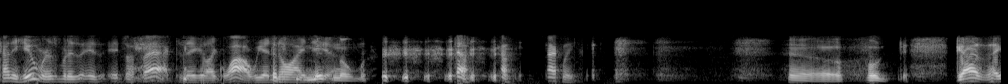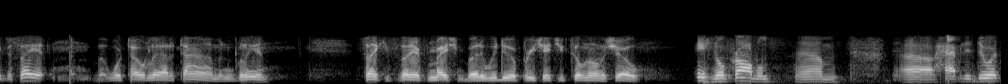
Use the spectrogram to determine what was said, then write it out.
kind of humorous but it's it's a fact. They're like wow we had no idea. misnomer. Yeah, yeah exactly Oh, well, guys, I hate to say it, but we're totally out of time. And Glen, thank you for that information, buddy. We do appreciate you coming on the show. Hey, no problem. Um, uh, happy to do it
